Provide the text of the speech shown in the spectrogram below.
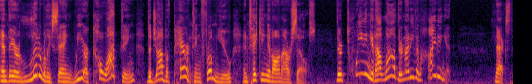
And they are literally saying we are co opting the job of parenting from you and taking it on ourselves. They're tweeting it out loud, they're not even hiding it. Next.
